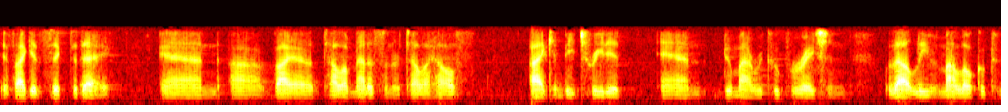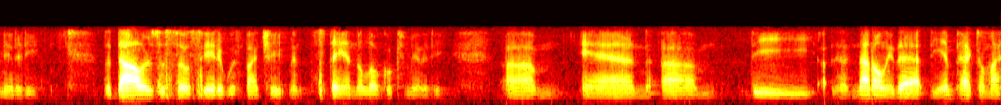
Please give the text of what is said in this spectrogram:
if I get sick today and uh, via telemedicine or telehealth, I can be treated and do my recuperation without leaving my local community. The dollars associated with my treatment stay in the local community. Um, and um, the not only that, the impact on my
